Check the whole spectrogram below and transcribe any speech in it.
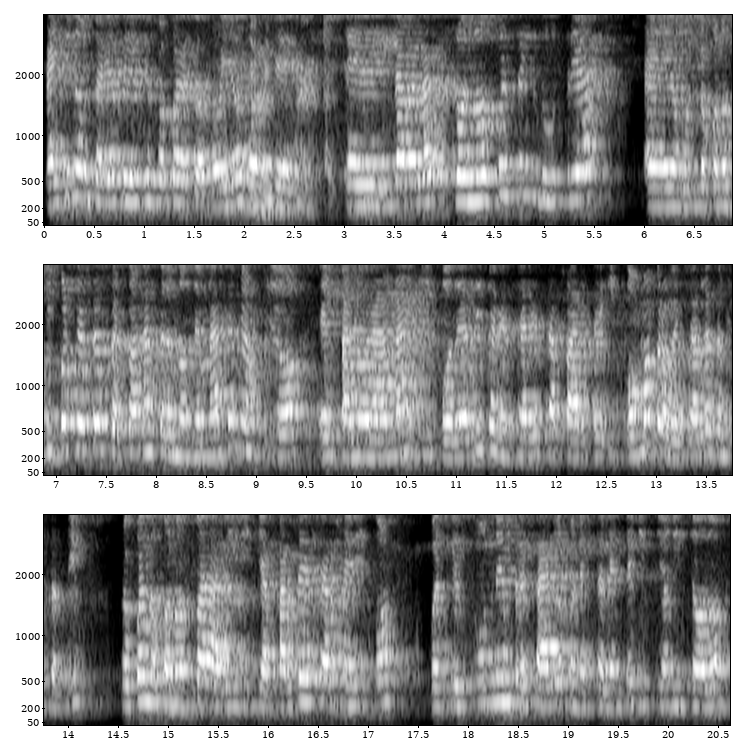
ahí sí me gustaría pedirte un poco de tu apoyo, porque eh, la verdad conozco esta industria eh, lo conocí por ciertas personas, pero en donde más se me amplió el panorama y poder diferenciar esta parte y cómo aprovecharlo desde mi perfil fue cuando conozco a David y que aparte de ser médico, pues es un empresario con excelente visión y todo,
